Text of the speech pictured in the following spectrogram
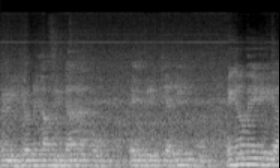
religiones africanas con el cristianismo en América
